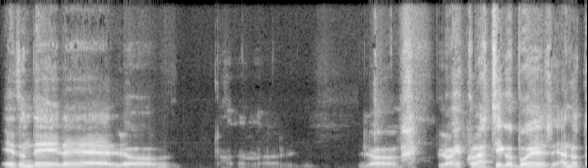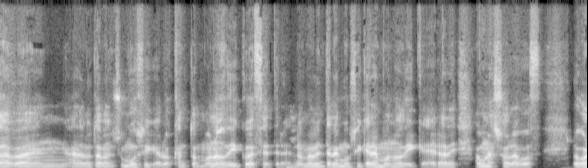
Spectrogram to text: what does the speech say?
es donde lo, los escolásticos pues anotaban, anotaban su música, los cantos monódicos, etcétera. Normalmente la música era monódica, era de, a una sola voz. Luego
